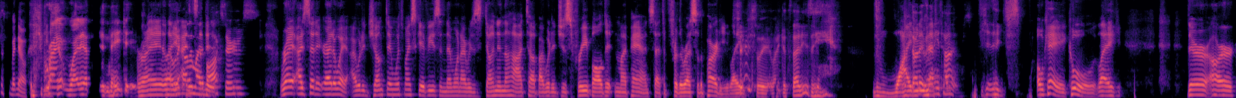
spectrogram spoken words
but no. right? Why do you have to get naked? Right? Like look I my said it- boxers. Right, I said it right away. I would have jumped in with my skivvies, and then when I was done in the hot tub, I would have just free balled it in my pants at the, for the rest of the party. Like, Seriously, like it's that easy. why I've done do it you many have times. It's- okay, cool. Like, there are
